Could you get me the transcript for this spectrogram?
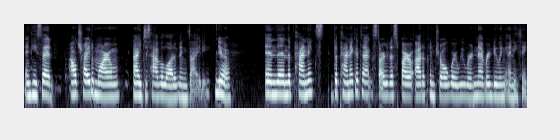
And he said, "I'll try tomorrow. I just have a lot of anxiety." Yeah. And then the panics the panic attack started to spiral out of control where we were never doing anything.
